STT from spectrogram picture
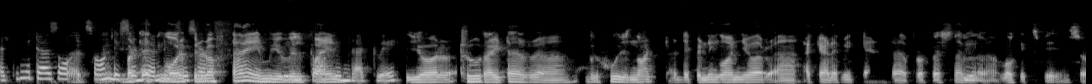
I think it has all, its own But I think over a period of time, you will find that way. you're true writer uh, who is not depending on your uh, academic and uh, professional uh, work experience. So,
